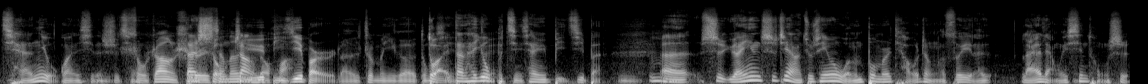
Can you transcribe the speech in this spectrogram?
钱有关系的事情，手账是相当于笔记本的这么一个东西，对，但它又不仅限于笔记本。呃，是原因是这样，就是因为我们部门调整了，所以来来了两位新同事，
